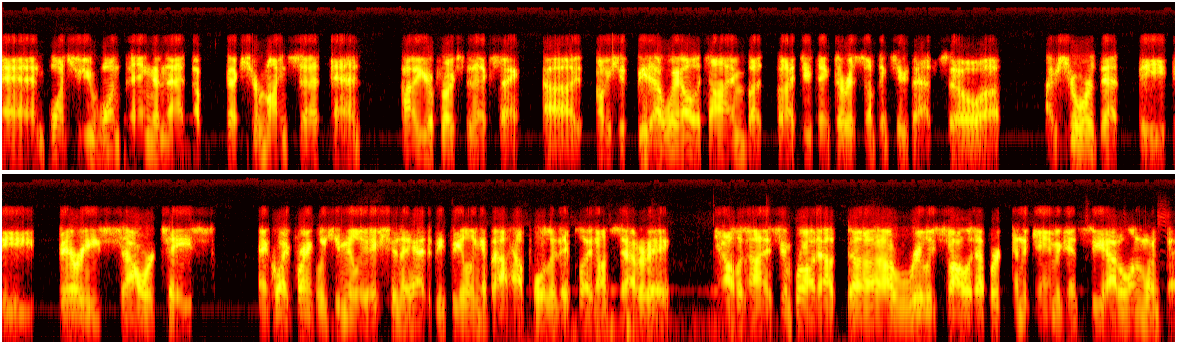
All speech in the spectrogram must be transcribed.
And once you do one thing, then that affects your mindset and how you approach the next thing. Uh, probably should be that way all the time, but but I do think there is something to that. So uh, I'm sure that the the very sour taste and quite frankly humiliation they had to be feeling about how poorly they played on Saturday galvanized and brought out uh, a really solid effort in the game against Seattle on Wednesday.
